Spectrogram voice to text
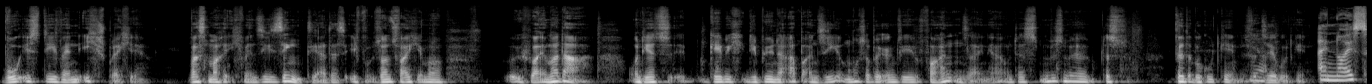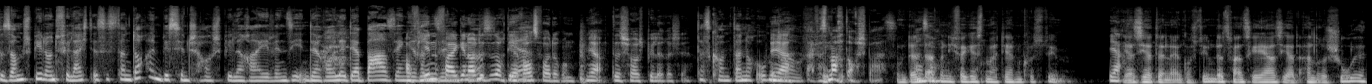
Wo ist die, wenn ich spreche? Was mache ich, wenn sie singt? Ja, das, ich, sonst war ich immer, ich war immer da. Und jetzt gebe ich die Bühne ab an sie und muss aber irgendwie vorhanden sein. Ja, und das müssen wir, das wird aber gut gehen. Das wird Ja. sehr gut gehen. Ein neues Zusammenspiel und vielleicht ist es dann doch ein bisschen Schauspielerei, wenn Sie in der Rolle der Barsängerin Auf jeden sind. Fall, genau, ne? das ist auch die ja. Herausforderung. Ja, das Schauspielerische. Das kommt dann noch oben Ja, drauf. aber es macht auch Spaß. Und dann Also, darf man nicht vergessen, man hat ja ein Kostüm. Ja. ja, sie hat dann ein Kostüm der 20er Jahre, sie hat andere Schuhe.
